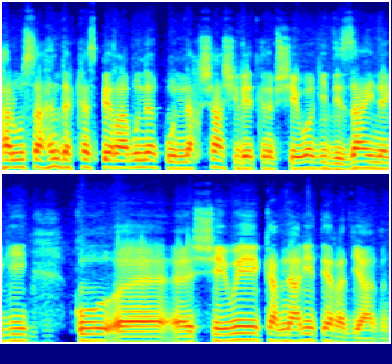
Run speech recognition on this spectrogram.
هەروسا آه، هەندێک کەس پێڕابوونە و نەخشاشی لێتکنە شێوەگی دیزینەگی و آه، آه، شێوەیە کەمناریە تێڕە دیار بن.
